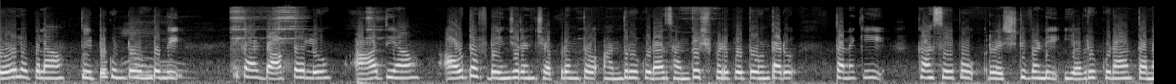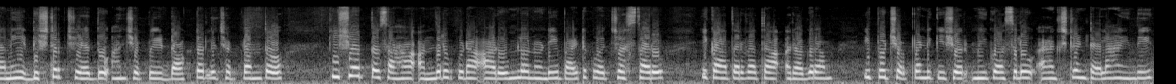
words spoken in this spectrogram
లోపల తిట్టుకుంటూ ఉంటుంది. ఇక డాక్టర్లు ఆద్య అవుట్ ఆఫ్ డేంజర్ అని చెప్పడంతో అందరూ కూడా సంతోషపడిపోతూ ఉంటారు. తనకి కాసేపు రెస్ట్ ఇవ్వండి. ఎవరు కూడా తనని డిస్టర్బ్ చేయొద్దు అని చెప్పి డాక్టర్లు చెప్పడంతో కిషోర్తో సహా అందరూ కూడా ఆ రూమ్లో నుండి బయటకు వచ్చేస్తారు. ఇక ఆ తర్వాత రఘురామ్ ఇప్పుడు చెప్పండి కిషోర్ మీకు అసలు యాక్సిడెంట్ ఎలా అయింది?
